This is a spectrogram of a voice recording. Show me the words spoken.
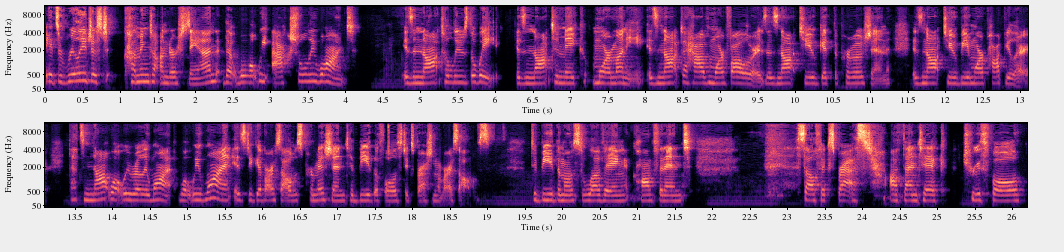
It's really just coming to understand that what we actually want is not to lose the weight, is not to make more money, is not to have more followers, is not to get the promotion, is not to be more popular. That's not what we really want. What we want is to give ourselves permission to be the fullest expression of ourselves, to be the most loving, confident, self expressed, authentic, truthful,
